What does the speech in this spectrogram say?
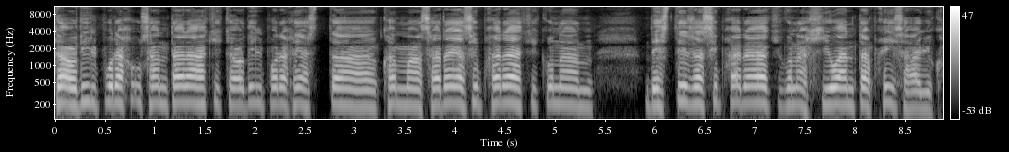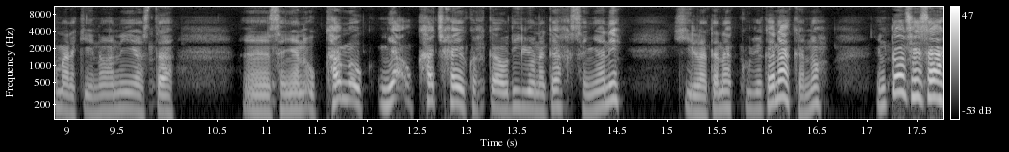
caudillo puraq usantaraki caudillo puraq hasta ukama saraya sipqaraki kunan desde rasipjaraki kuna jiwanta prisa ayukumaraki no ani hasta uh, señan ukama uk, ña ukachhay caudillo nakaj señani hilatana kuyakanaka no entonces ah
